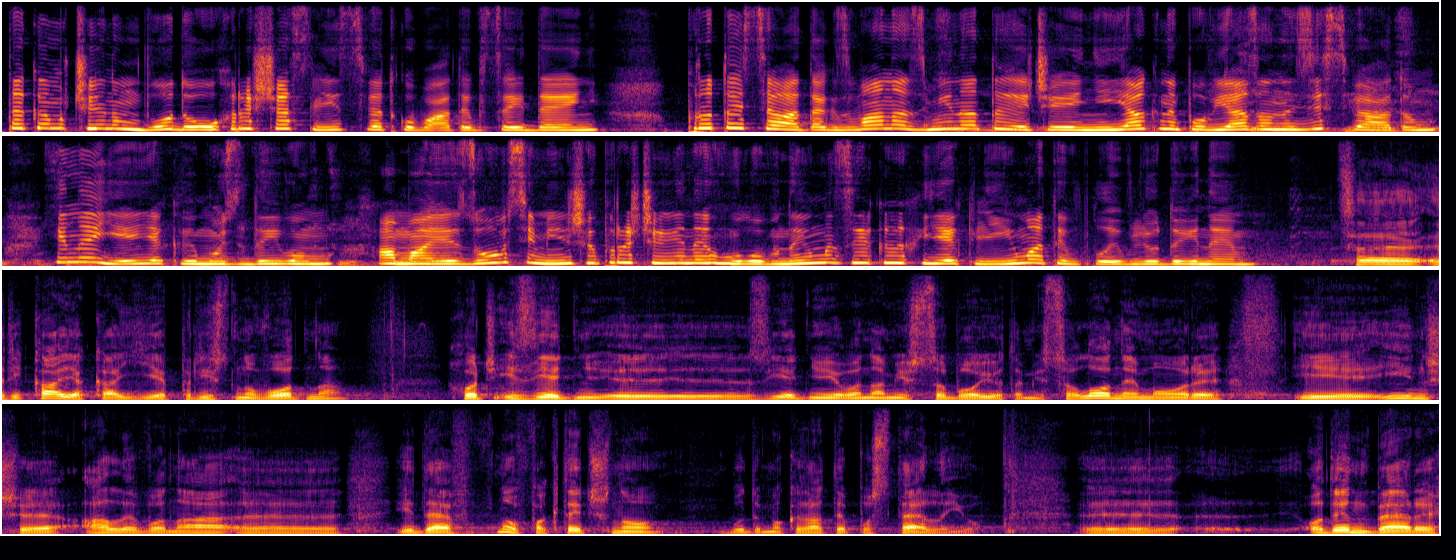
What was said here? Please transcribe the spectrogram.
Таким чином, водохреща слід святкувати в цей день. Проте ця так звана зміна течії ніяк не пов'язана зі святом і не є якимось дивом, а має зовсім інші причини, головними з яких є клімат і вплив людини. Це ріка, яка є прісноводна, хоч і з'єднює, з'єднує вона між собою там і Солоне море, і інше, але вона е, йде ну, фактично, будемо казати, постелею. Один берег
